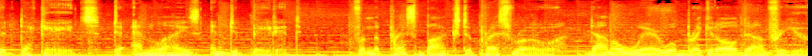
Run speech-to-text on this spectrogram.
The decades to analyze and debate it. From the press box to press row, Donald Ware will break it all down for you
